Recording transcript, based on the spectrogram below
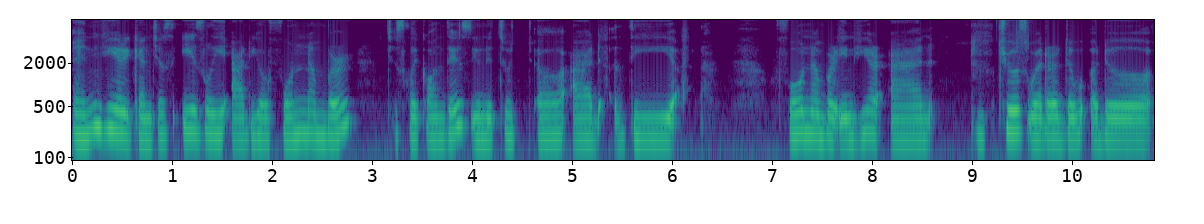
And in here you can just easily add your phone number. Just click on this. You need to uh, add the phone number in here and choose whether the uh, the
